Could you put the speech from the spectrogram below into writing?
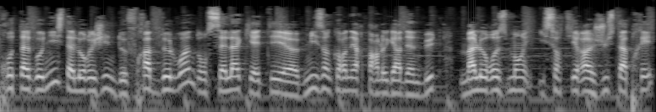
protagoniste à l'origine de frappes de loin, dont celle-là qui a été euh, mise en corner par le gardien de but. Malheureusement, il sortira juste après.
